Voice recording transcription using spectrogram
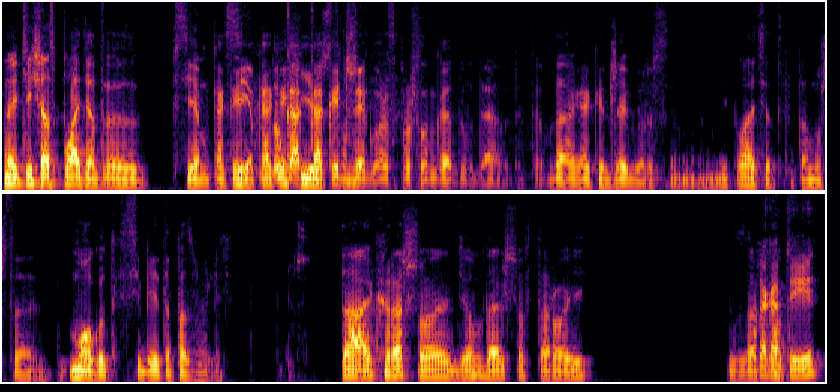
Ну эти сейчас платят э, Всем, как Всем. и как ну, и как, как и Джегорс в прошлом году, да. Вот это вот. Да, как и Джегорс. Не платят, потому что могут себе это позволить. Так, хорошо, идем дальше. Второй. Заход. Так, а ты?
